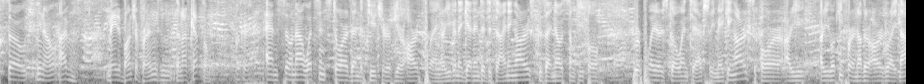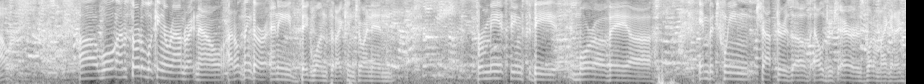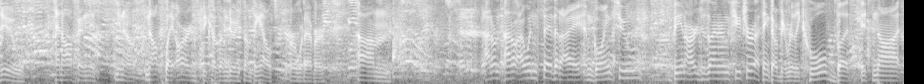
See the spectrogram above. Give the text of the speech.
So, you know, I've made a bunch of friends, and, and I've kept them. Okay. And so now, what's in store then? The future of your ARG playing? Are you going to get into designing ARGs? Because I know some people who are players go into actually making ARGs, or are you are you looking for another ARG right now? Uh, well, I'm sort of looking around right now. I don't think there are any big ones that I can join in. For me, it seems to be more of a uh, in between chapters of Eldritch Errors. What am I going to do? It's you know not play ARGs because I'm doing something else or whatever. Um, I don't, I don't. I wouldn't say that I am going to be an ARG designer in the future. I think that would be really cool, but it's not.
